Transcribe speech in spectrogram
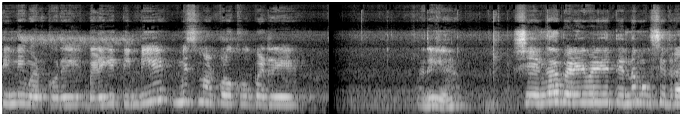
ತಿಂಡಿ ಮಾಡ್ಕೊರಿ. ಬೆಳಿಗ್ಗೆ ತಿಂಡಿ ಮಿಸ್ ಮಾಡ್ಕೊಳಕ್ಕೆ ಹೋಗ್ಬೇಡ್ರಿ. ಅದೇ ಶೇಂಗಾ ಬೆಳಿಗ್ಗೆ ಬೆಳಿಗ್ಗೆ ತಿಂದ ಮುಗಿಸಿದ್ರ?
